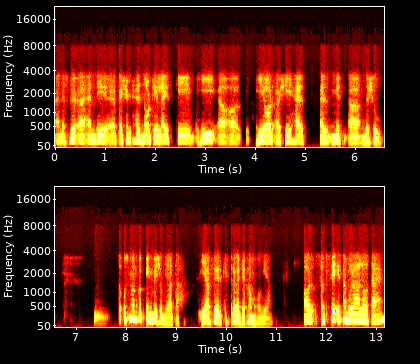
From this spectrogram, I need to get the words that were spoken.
and and the patient has not realized कि he or he or she has has missed the shoe. तो उसमें उनको पिन भी छुप जाता है या फिर किस तरह का जख्म हो गया। और सबसे इसमें बुरा हाल होता है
